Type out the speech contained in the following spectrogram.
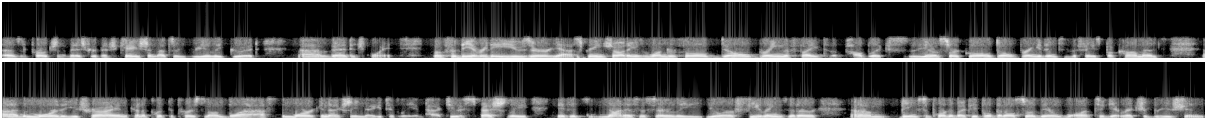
as an approach in the Ministry of Education, that's a really good uh, vantage point. But for the everyday user, yeah, screenshotting is wonderful. Don't bring the fight to the public's you know circle. Don't bring it into the Facebook comments. Uh, the more that you try and kind of put the person on blast, the more it can actually negatively impact you, especially if it's not necessarily your feelings that are um, being supported by people, but also their want to get retribution.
